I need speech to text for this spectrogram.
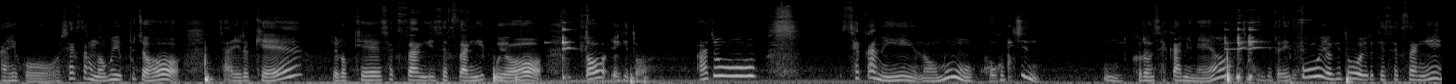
아이고 색상 너무 이쁘죠. 자 이렇게 이렇게 색상 이 색상 있고요. 또 여기도 아주 색감이 너무 고급진 음, 그런 색감이네요. 자, 여기도 있고 여기도 이렇게 색상이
